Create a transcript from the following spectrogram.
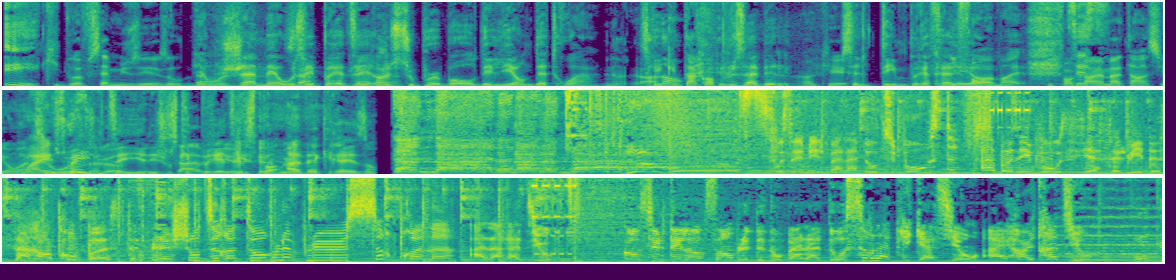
et qui doivent s'amuser eux autres. Ils n'ont jamais osé prédire un. Super Bowl des Lions de Détroit. hein. Non. Ah qui non? est encore plus habile. OK. C'est le team préféré Ils font, à Homer. ils font quand même attention à Ouais, ces Oui, il y a des choses qu'ils prédisent que- pas oui. avec raison. Vous aimez le balado du Boost? Abonnez-vous aussi à celui de Sa rentre au poste, le show du retour le plus surprenant à la radio. Consultez l'ensemble de nos balados sur l'application iHeartRadio. OK,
